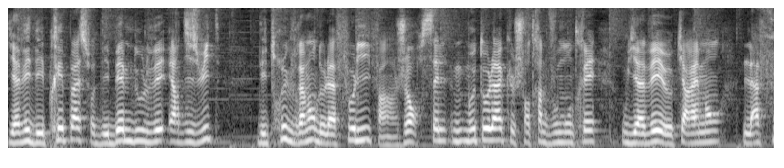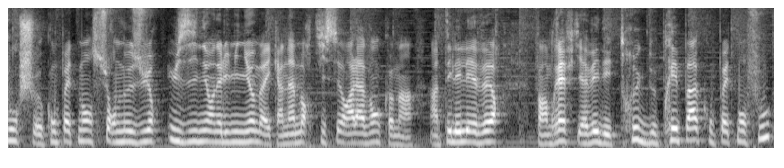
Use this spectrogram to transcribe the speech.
Il y avait des prépas sur des BMW R18, des trucs vraiment de la folie, enfin genre cette moto là que je suis en train de vous montrer où il y avait euh, carrément la fourche euh, complètement sur mesure usinée en aluminium avec un amortisseur à l'avant comme un, un télélever. Enfin bref, il y avait des trucs de prépa complètement fous.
